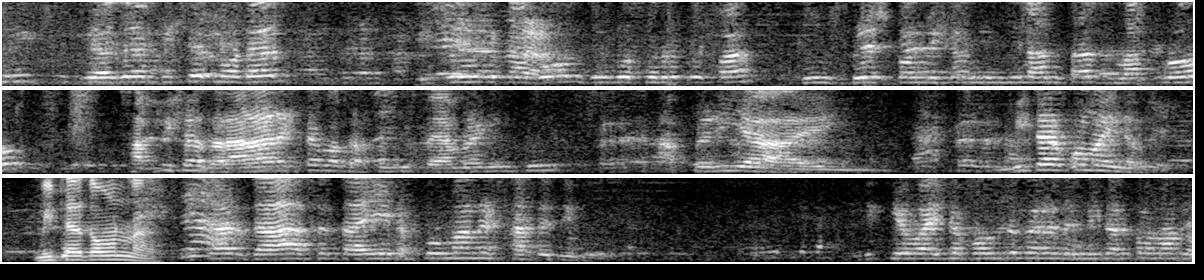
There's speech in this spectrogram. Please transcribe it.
দুই হাজার বিশের মডেল বিশের কাগজ দুই বছরের paper full fresh condition engine untouched মাত্র ছাব্বিশ হাজার। আর আরেকটা কথা ভাই আমরা কিন্তু আপনার ইয়া এই মিটার কমাই না মিটার কেমন না? মিটার যা আছে তাই এটা প্রমাণের সাথে দিব। কেউ বলতে পারে যে মিটার কমানো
